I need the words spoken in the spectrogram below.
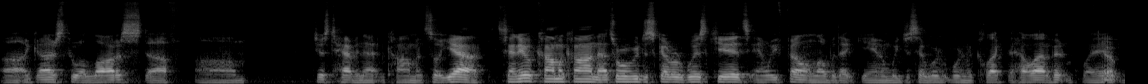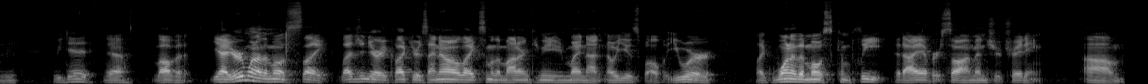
Uh, it got us through a lot of stuff um, just having that in common. So yeah san diego comic-con that's where we discovered WizKids and we fell in love with that game and we just said we're, we're going to collect the hell out of it and play yep. it and we did. Yeah love it. Yeah you're one of the most like legendary collectors. I know like some of the modern community might not know you as well but you were like one of the most complete that I ever saw in miniature trading. Um,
